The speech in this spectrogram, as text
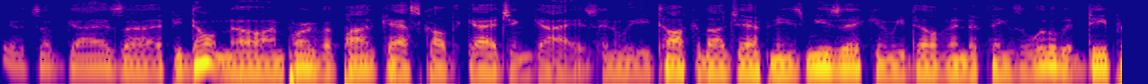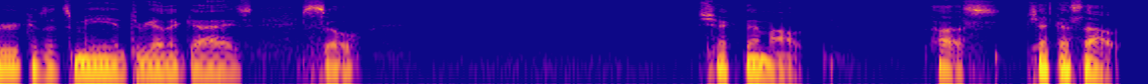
Hey, what's up, guys? Uh, if you don't know, I'm part of a podcast called The Gaijin Guys, and we talk about Japanese music and we delve into things a little bit deeper because it's me and three other guys. So check them out. Us. Check us out.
